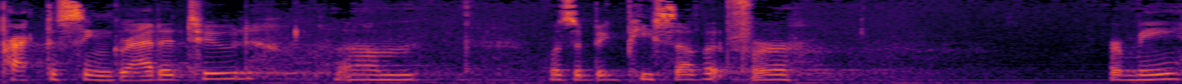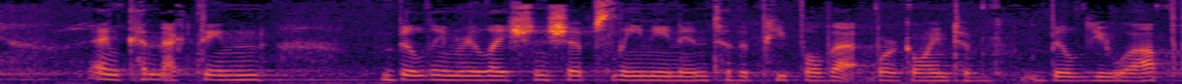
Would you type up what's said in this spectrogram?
practicing gratitude um, was a big piece of it for for me and connecting building relationships leaning into the people that were going to build you up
